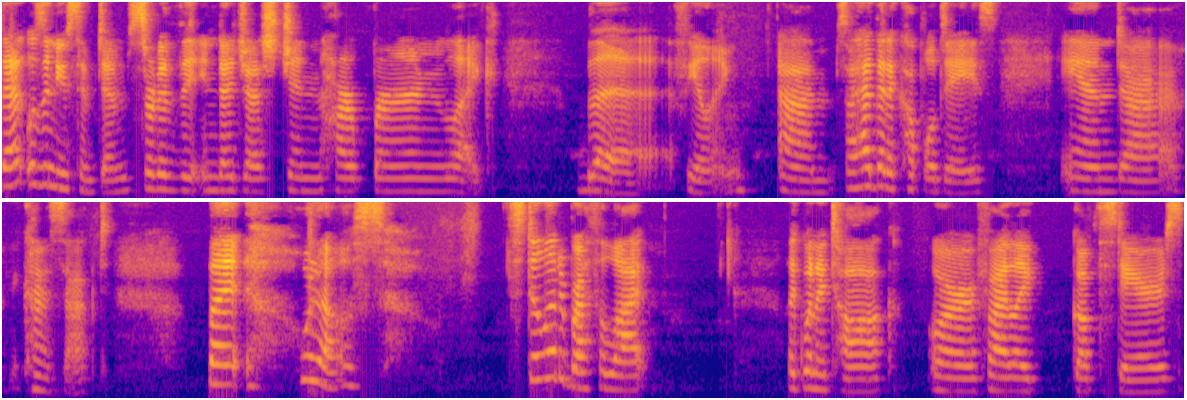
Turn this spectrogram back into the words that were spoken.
that was a new symptom, sort of the indigestion, heartburn, like blah feeling. Um, so I had that a couple days, and uh, it kind of sucked. But what else? Still out of breath a lot, like when I talk or if I like go up the stairs.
